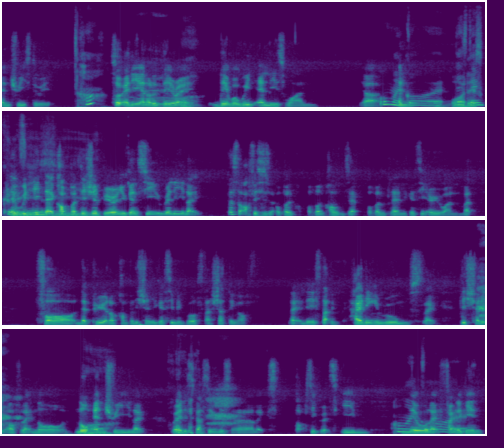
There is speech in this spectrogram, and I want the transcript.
entries to it. Huh? So at the end of the day, Mm. right, they will win at least one. Yeah. Oh my and, god. Wow, that's, that's crazy. And within that competition period, you can see really like because the office is an open open concept, open plan, you can see everyone. But for that period of competition, you can see people start shutting off. Like they start hiding in rooms, like please shut it off, like no no Oh. entry, like we're discussing this uh like top secret scheme. oh my they will god. like fight against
